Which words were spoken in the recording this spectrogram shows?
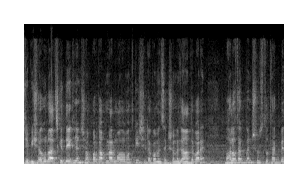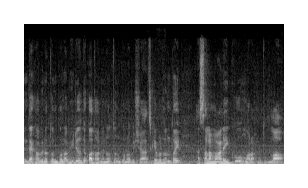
যে বিষয়গুলো আজকে দেখলেন সম্পর্কে আপনার মতামত কী সেটা কমেন্ট সেকশনে জানাতে পারেন ভালো থাকবেন, সুস্থ থাকবেন, দেখা হবে নতুন কোনো ভিডিওতে, কথা হবে নতুন কোনো বিষয় আজকে পর্যন্তই। আসসালামু আলাইকুম রহমতুল্লাহ।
